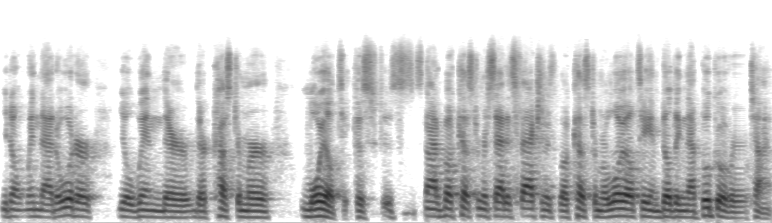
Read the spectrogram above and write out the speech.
you don't win that order, you'll win their, their customer loyalty because it's not about customer satisfaction. It's about customer loyalty and building that book over time.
